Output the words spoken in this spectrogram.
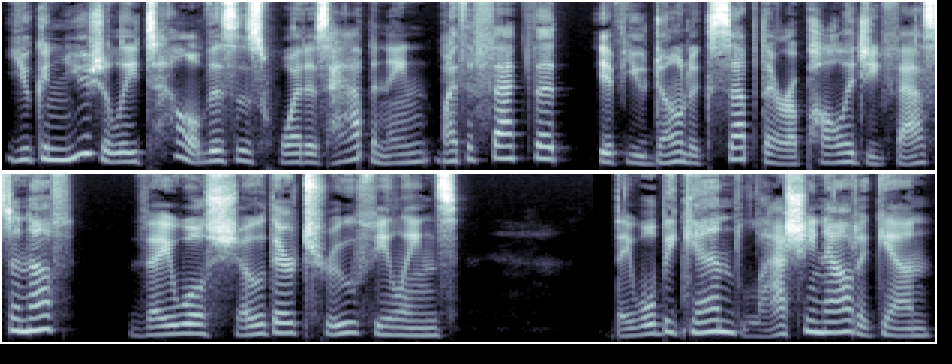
You can usually tell this is what is happening by the fact that if you don't accept their apology fast enough, they will show their true feelings. They will begin lashing out again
